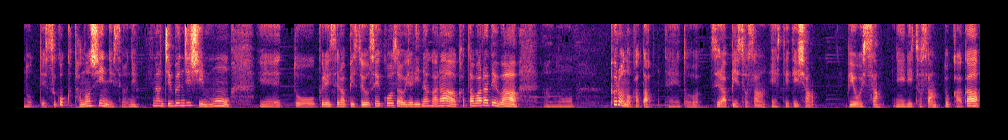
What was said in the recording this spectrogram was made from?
のってすごく楽しいんですよね。な自分自身も、えー、っとクレイセラピスト養成講座をやりながら傍らではあのプロの方、えーとセラピストさんエステティシャン美容師さんネイリストさんとかが、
